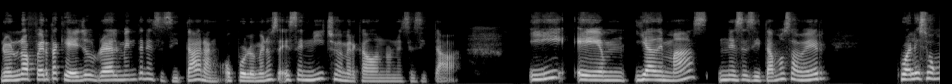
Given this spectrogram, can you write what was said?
No era una oferta que ellos realmente necesitaran, o por lo menos ese nicho de mercado no necesitaba. Y, em, y además necesitamos saber cuáles son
